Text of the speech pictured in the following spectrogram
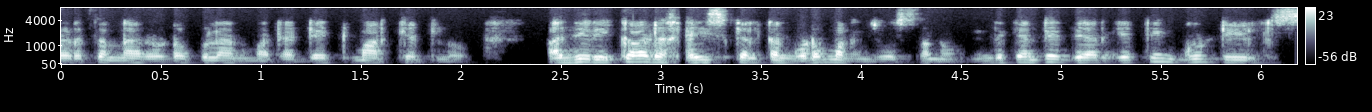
పెడుతున్నారో డబ్బులు అనమాట డెట్ మార్కెట్లో అది రికార్డ్ హైస్ వెళ్ళటం కూడా మనం చూస్తున్నాం. ఎందుకంటే they are getting good deals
